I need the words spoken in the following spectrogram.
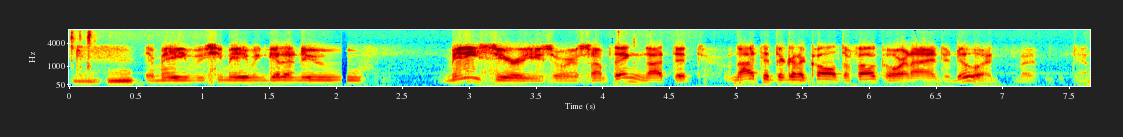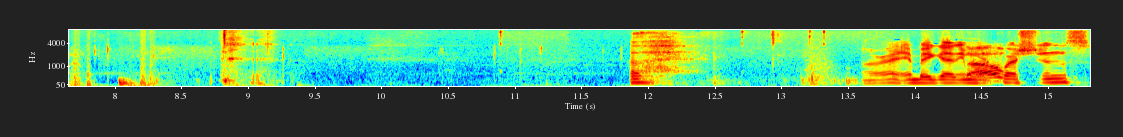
mm-hmm. there may even, she may even get a new mini series or something. Not that not that they're going to call it DeFalco or I to do it, but you know. All right. Anybody got any So- more questions?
